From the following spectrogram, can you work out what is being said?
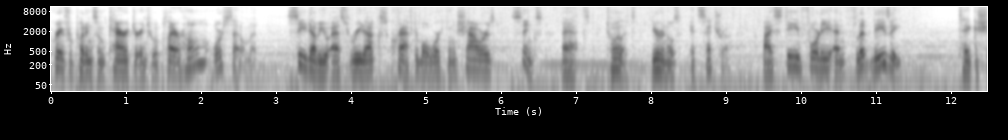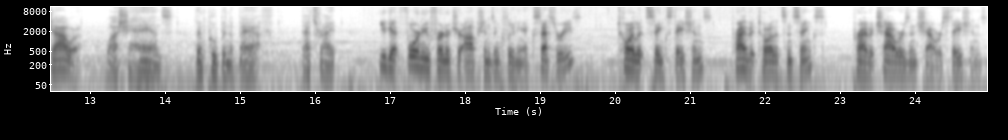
Great for putting some character into a player home or settlement. CWS Redux, craftable working showers, sinks, baths, toilets, urinals, etc. By Steve Forty and FLipdeezy. Take a shower, wash your hands, then poop in the bath. That's right. You get four new furniture options, including accessories, toilet sink stations, private toilets and sinks, private showers, and shower stations.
